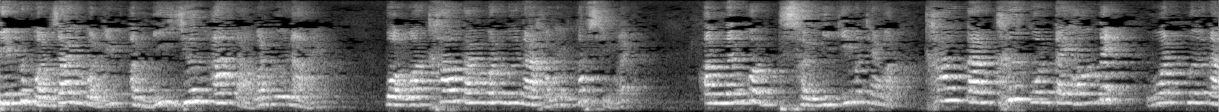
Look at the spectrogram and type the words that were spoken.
เปลี่ยนลูกก่อนใช้ลูกก่อนยิ้มอันนี้เยื่ออาด่าวันมือหนาบอกว่าข้าวตังวันมือนาเขาเนี่ยรับสิ่งไรอันนั้นก็สันมีกี้มันแค่ว่าข้าวตังคือคนไตเขาเนี่ยวันมือนา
